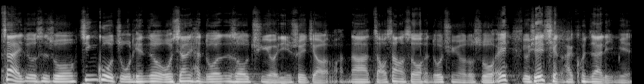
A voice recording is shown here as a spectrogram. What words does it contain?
再来就是说，经过昨天之后，我相信很多那时候群友已经睡觉了嘛。那早上的时候，很多群友都说，诶，有些钱还困在里面。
